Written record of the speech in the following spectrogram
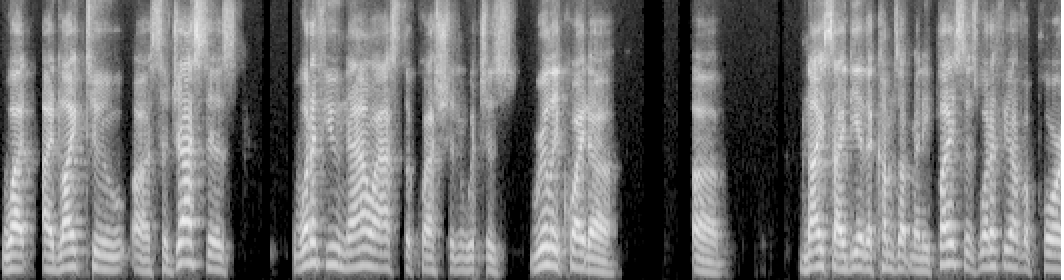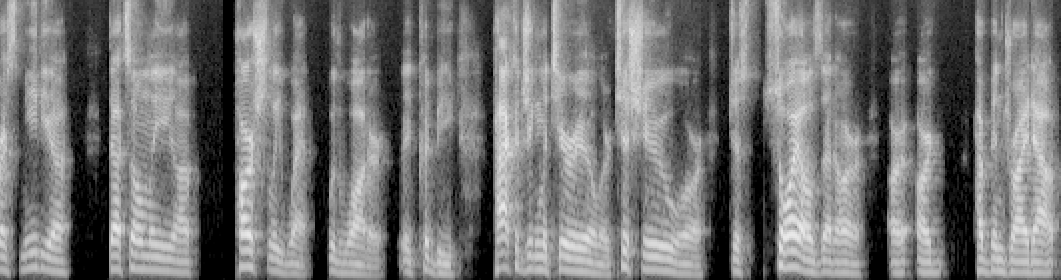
what I'd like to suggest is, what if you now ask the question, which is really quite a, a nice idea that comes up many places. What if you have a porous media that's only uh, partially wet with water? It could be packaging material or tissue or just soils that are, are, are have been dried out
